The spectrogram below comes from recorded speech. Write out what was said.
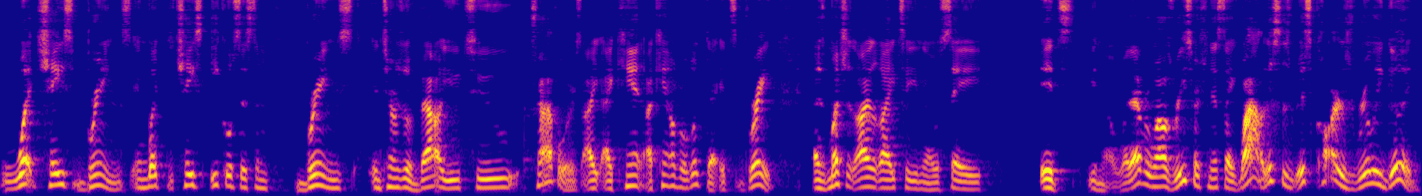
what Chase brings and what the Chase ecosystem brings in terms of value to travelers. I, I can't I can't overlook that. It's great. As much as I like to, you know, say it's, you know, whatever when I was researching this, like, wow, this is this card is really good.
